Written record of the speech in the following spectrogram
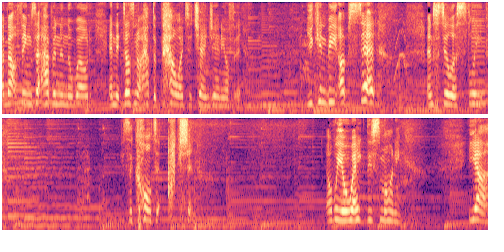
about things that happen in the world and it does not have the power to change any of it. You can be upset and still asleep. It's a call to action. Are we awake this morning? Yeah.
